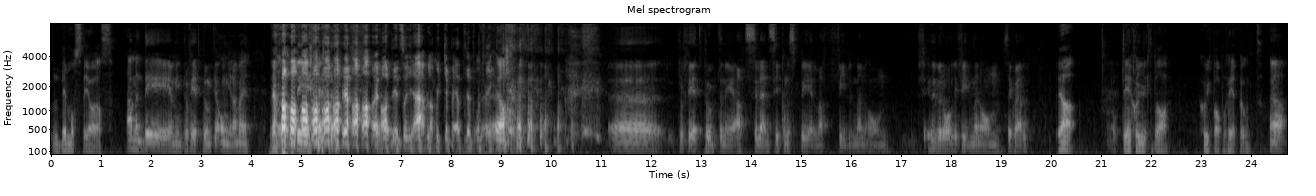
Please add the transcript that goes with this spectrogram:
det måste göras. Ja men det är min profetpunkt, jag ångrar mig. Ja, Eh, det- ja, ja, det är så jävla mycket bättre profil. Ja. Profetpunkten är att Zelensky kommer spela filmen om huvudroll i filmen om sig själv. Ja, Och det är en sjukt bra, sjukt bra profetpunkt. Ja.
